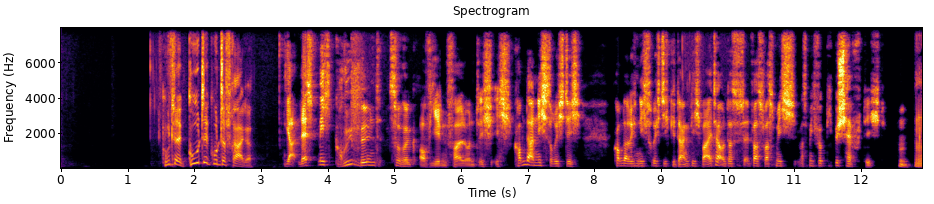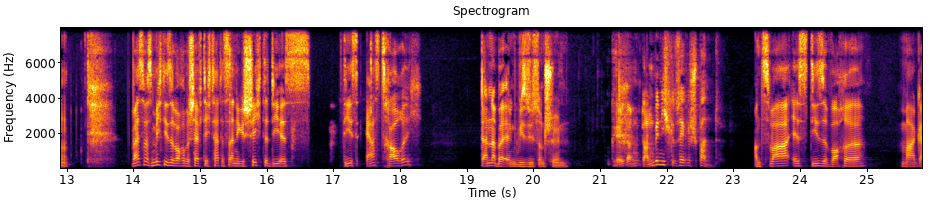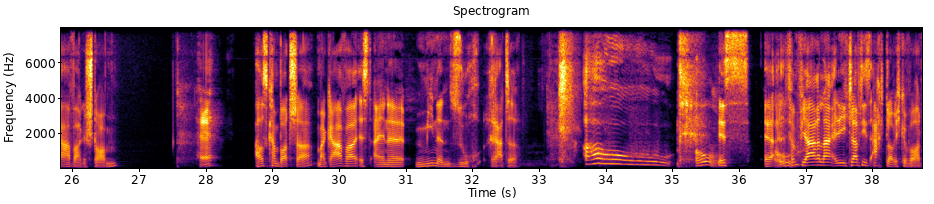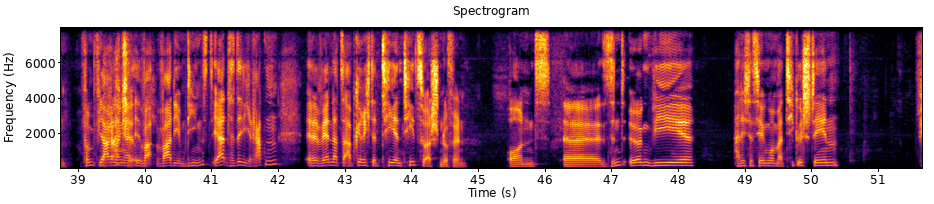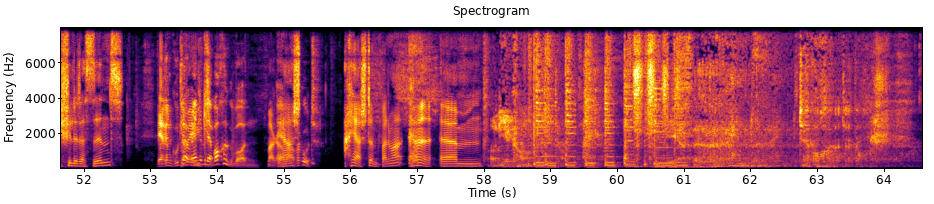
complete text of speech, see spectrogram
Gute, gute, gute Frage ja, lässt mich grübelnd zurück auf jeden Fall. Und ich, ich komme da nicht so richtig, komme da nicht so richtig gedanklich weiter. Und das ist etwas, was mich, was mich wirklich beschäftigt. Hm. Hm. Weißt du, was mich diese Woche beschäftigt hat? Das ist eine Geschichte, die ist, die ist erst traurig, dann aber irgendwie süß und schön. Okay, dann, dann bin ich sehr gespannt. Und zwar ist diese Woche Magawa gestorben. Hä? Aus Kambodscha. Magawa ist eine Minensuchratte. Oh. Oh. Ist äh, oh. fünf Jahre lang, ich glaube, die ist acht, glaube ich, geworden. Fünf Jahre Ratte, lang war, war, die im Dienst. Ja, tatsächlich, Ratten äh, werden dazu abgerichtet, TNT zu erschnüffeln. Und äh, sind irgendwie, hatte ich das hier irgendwo im Artikel stehen? Wie viele das sind? Wäre ein guter Random der Woche geworden, Marga, ja, aber gut. Ach ja, stimmt, warte mal. ähm, Und hier kommt der Woche.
